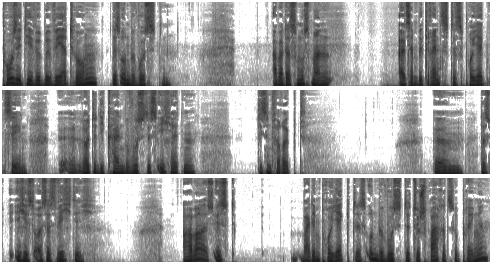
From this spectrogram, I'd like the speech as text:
positive Bewertung des Unbewussten. Aber das muss man als ein begrenztes Projekt sehen. Äh, Leute, die kein bewusstes Ich hätten, die sind verrückt. Ähm, das Ich ist äußerst wichtig. Aber es ist bei dem Projekt, das Unbewusste zur Sprache zu bringen,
